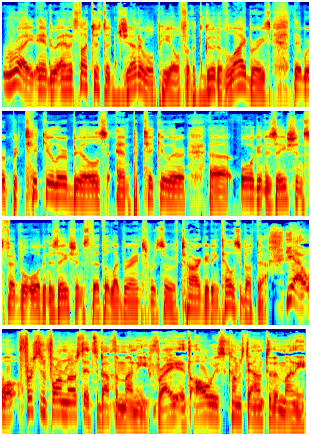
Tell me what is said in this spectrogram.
Right, Andrew. And it's not just a general appeal for the good of libraries. There were particular bills and particular uh, organizations, federal organizations, that the librarians were sort of targeting. Tell us about that. Yeah, well, first and foremost, it's about the money, right? It always comes down to the money.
